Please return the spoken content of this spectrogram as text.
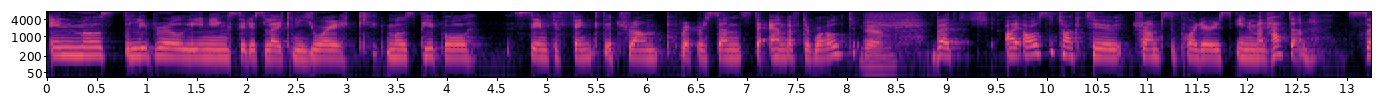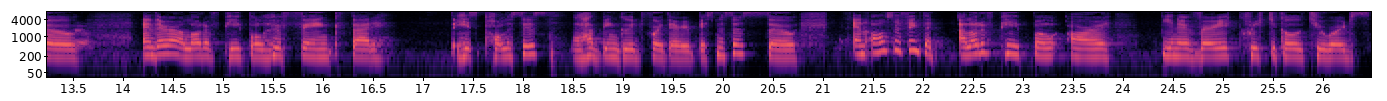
In most liberal leaning cities like New York, most people seem to think that Trump represents the end of the world. Yeah. But I also talked to Trump supporters in Manhattan. So, yeah. and there are a lot of people who think that his policies have been good for their businesses. So, and also think that a lot of people are, you know, very critical towards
